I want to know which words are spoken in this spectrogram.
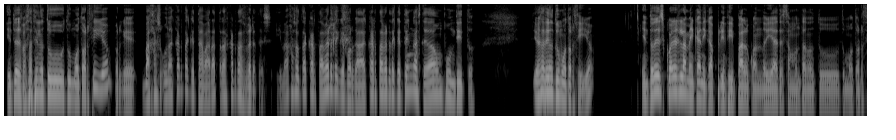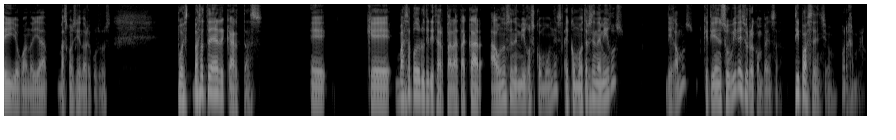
Y entonces vas haciendo tu, motorcillo, porque bajas una carta que te abarata las cartas verdes. Y bajas otra carta verde que por cada carta verde que tengas te da un puntito. Y vas haciendo tu motorcillo. Y entonces, ¿cuál es la mecánica principal cuando ya te están montando tu, motorcillo, cuando ya vas consiguiendo recursos? Pues vas a tener cartas eh, que vas a poder utilizar para atacar a unos enemigos comunes. Hay como tres enemigos, digamos, que tienen su vida y su recompensa. Tipo Ascension, por ejemplo.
